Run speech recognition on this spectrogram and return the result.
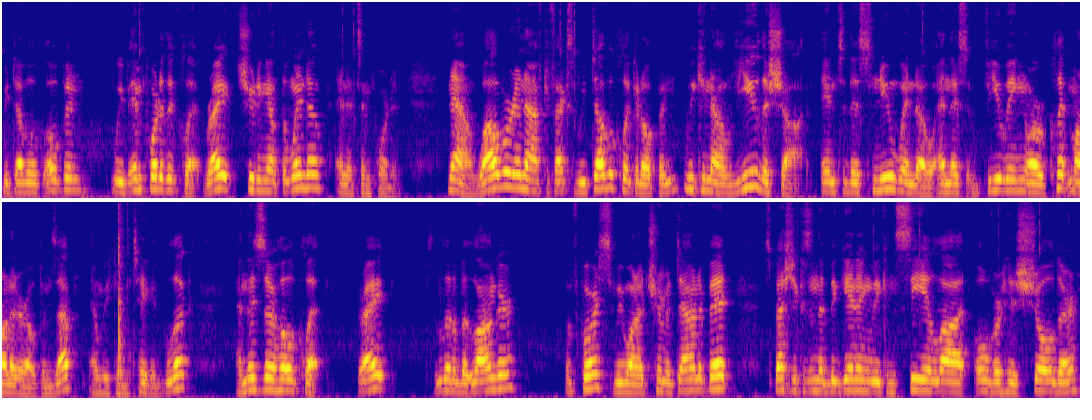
We double open, we've imported the clip, right? Shooting out the window, and it's imported. Now, while we're in After Effects, if we double click it open, we can now view the shot into this new window and this viewing or clip monitor opens up and we can take a look and this is our whole clip, right? It's a little bit longer. Of course, we want to trim it down a bit, especially because in the beginning we can see a lot over his shoulder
